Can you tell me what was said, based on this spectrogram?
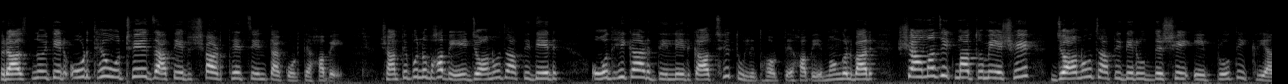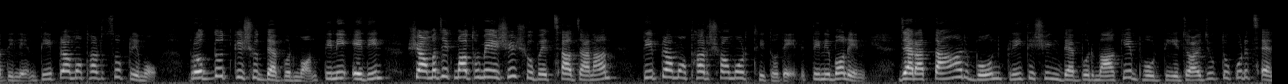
রাজনৈতিক ঊর্ধ্বে উঠে জাতির স্বার্থে চিন্তা করতে হবে। শান্তিপূর্ণভাবে জনজাতিদের অধিকার দিল্লির কাছে তুলে ধরতে হবে। মঙ্গলবার সামাজিক মাধ্যমে এসে জনজাতিদের উদ্দেশ্যে এই প্রতিক্রিয়া দিলেন তিপ্রামথার সুপ্রিমো প্রদ্যুৎ কিশোর দেববর্মন। তিনি এদিন সামাজিক মাধ্যমে এসে শুভেচ্ছা জানান তিপ্রামথার সমর্থিতদের। তিনি বলেন, যারা তার বোন কৃতি সিং দেব্বর মাকে ভোট দিয়ে জয়যুক্ত করেছেন,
